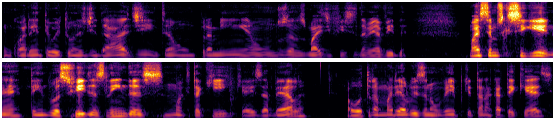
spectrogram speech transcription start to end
com 48 anos de idade. Então, para mim, é um dos anos mais difíceis da minha vida. Mas temos que seguir, né? Tenho duas filhas lindas, uma que está aqui, que é a Isabela, a outra, a Maria Luísa, não veio porque está na catequese.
